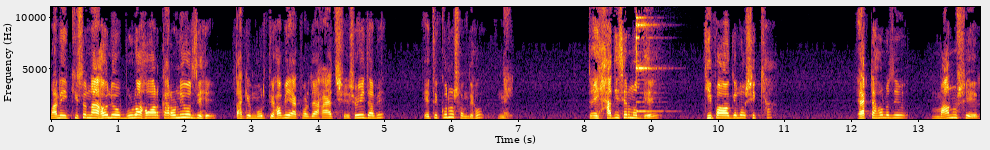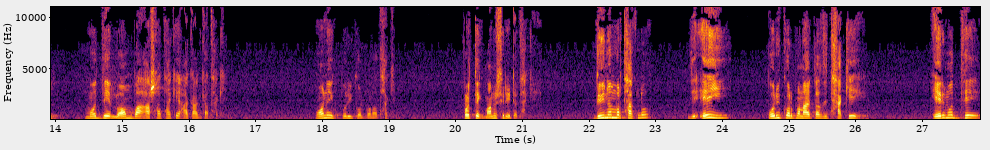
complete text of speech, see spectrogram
মানে কিছু না হলেও বুড়ো হওয়ার কারণেও যে তাকে মরতে হবে, এক পর্যায়ে হায়াত শেষ হয়ে যাবে, এতে কোনো সন্দেহ নেই। তো এই হাদিসের মধ্যে কি পাওয়া গেল শিক্ষা? একটা হলো যে মানুষের মধ্যে লম্বা আশা থাকে, আকাঙ্ক্ষা থাকে। অনেক পরিকল্পনা থাকে। প্রত্যেক মানুষের এটা থাকে। দুই নম্বর থাকল যে এই পরিকল্পনাটা যে থাকে, এর মধ্যে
